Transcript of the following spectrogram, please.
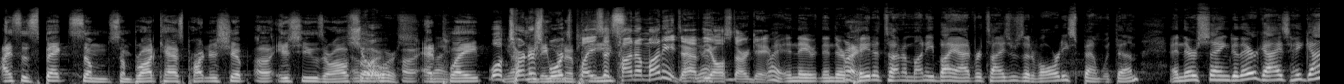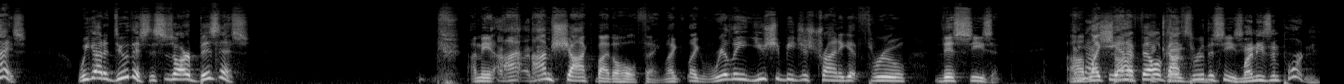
I suspect some, some broadcast partnership uh, issues are also uh, at right. play. Well, And Turner Sports wanna plays a ton of money to have the All Star game. Right, and they then they're Right. paid a ton of money by advertisers that have already spent with them, and they're saying to their guys, "Hey guys, we got to do this. This is our business." I mean, I, I'm shocked by the whole thing. Like, like really, you should be just trying to get through this season, um, like the NFL got through the season. Money's important.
